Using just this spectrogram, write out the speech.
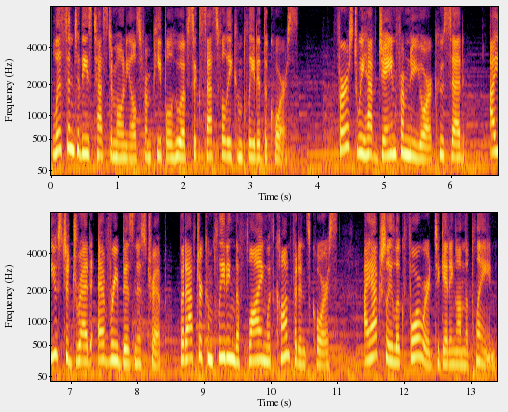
Listen to these testimonials from people who have successfully completed the course. First, we have Jane from New York who said, I used to dread every business trip, but after completing the Flying with Confidence course, I actually look forward to getting on the plane.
